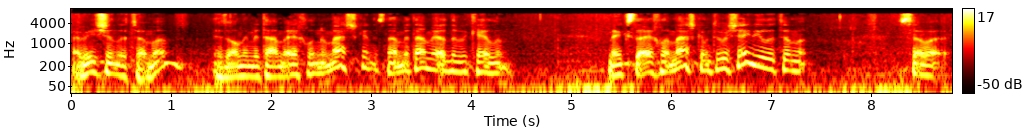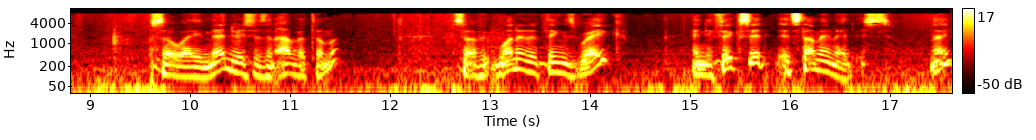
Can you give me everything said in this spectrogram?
Arishan Latoma is only Mitama Echlin Mashkin, it's not Mitama Yodam V'Kelim. Makes the Mashkin to a Sheni Latoma. So, uh, so a Medris is an Avatoma. So if one of the things break, and you fix it, it's Tamei Medris. Right?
